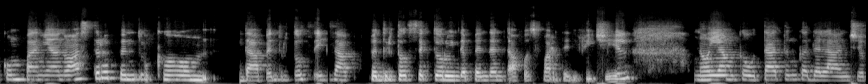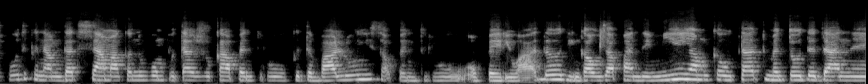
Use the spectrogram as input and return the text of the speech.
compania noastră, pentru că, da, pentru tot, exact, pentru tot sectorul independent a fost foarte dificil. Noi am căutat încă de la început, când am dat seama că nu vom putea juca pentru câteva luni sau pentru o perioadă din cauza pandemiei, am căutat metode de a ne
